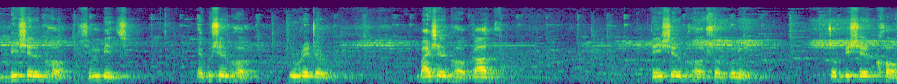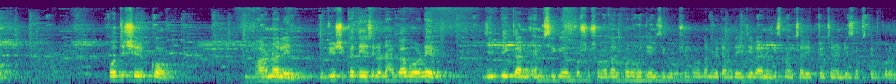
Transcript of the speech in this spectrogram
বিশের ঘ, সিমবিজ। একুশের ঘ, ইউরেটর। বাইশের ঘ, কাদ। তেইশের ঘ, সবগুলোই। চব্বিশের খ, পঁচিশের ক। ভার্নালিন প্রিয় শিক্ষার্থী এই ছিল ঢাকা বোর্ডের জীববিজ্ঞান এমসিকিউ, প্রশ্ন সমাধান পরবর্তী এমসিকিউ, প্রশ্ন সমাধান পেতে আমাদের এই যে লার্নিং স্পন্সার ইউটিউব চ্যানেলটি সাবস্ক্রাইব করুন।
